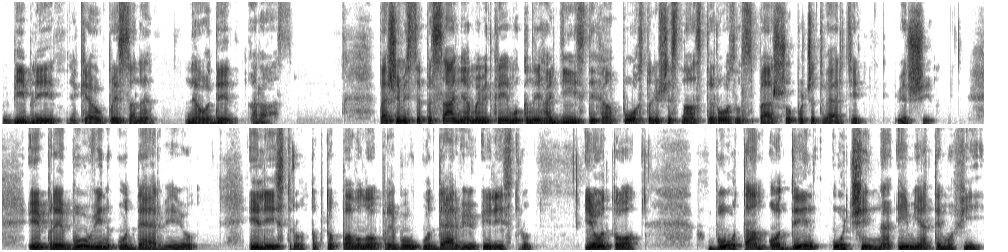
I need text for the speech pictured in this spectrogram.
в Біблії, яке описане не один раз. Перше місце писання ми відкриємо книга дій з тих апостолів, 16 розділ з 1 по 4 вірші. І прибув він у Дервію і лістру, тобто Павло прибув у Дервію і лістру, і ото був там один учень на ім'я Тимофій,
